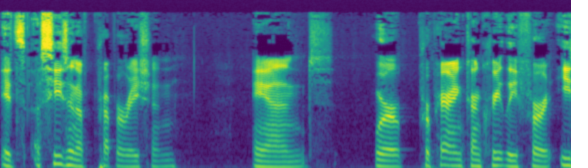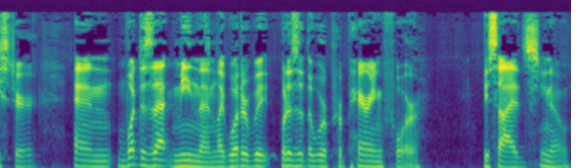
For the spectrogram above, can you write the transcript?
it's a season of preparation, and we're preparing concretely for Easter. And what does that mean then? Like, what are we? What is it that we're preparing for? Besides, you know,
